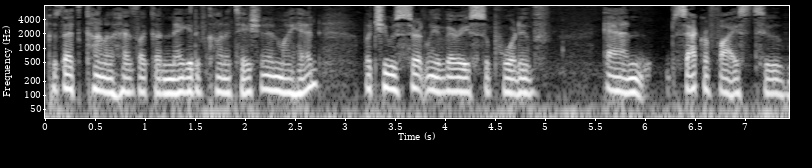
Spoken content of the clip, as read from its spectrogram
because that kind of has like a negative connotation in my head, but she was certainly a very supportive and sacrificed to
